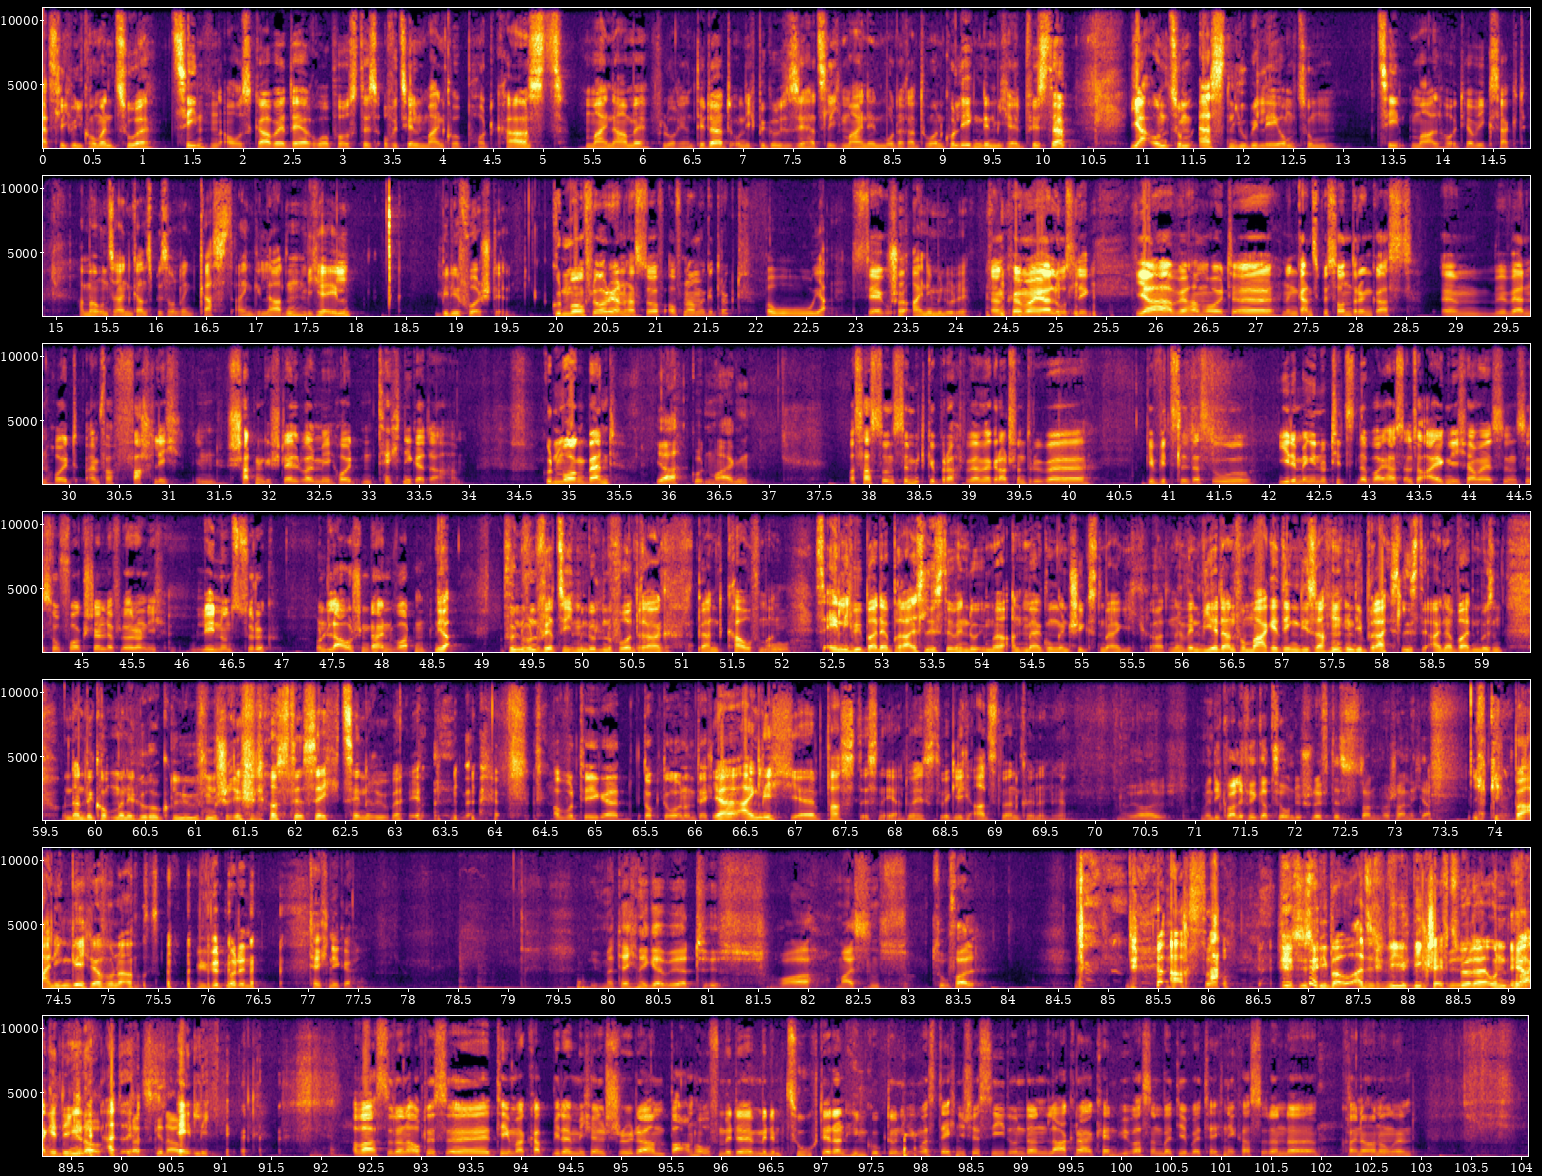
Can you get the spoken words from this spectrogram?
Herzlich willkommen zur zehnten Ausgabe der Rohrpost des offiziellen Minecore Podcasts. Mein Name Florian Tittert und ich begrüße sehr herzlich meinen Moderatorenkollegen, den Michael Pfister. Ja, und zum ersten Jubiläum, zum zehnten Mal heute ja, wie gesagt, haben wir uns einen ganz besonderen Gast eingeladen. Michael, bitte vorstellen. Guten Morgen, Florian. Hast du auf Aufnahme gedrückt? Oh ja. Sehr gut. Schon eine Minute. Dann können wir ja loslegen. Ja, wir haben heute äh, einen ganz besonderen Gast. Ähm, wir werden heute einfach fachlich in Schatten gestellt, weil wir heute einen Techniker da haben. Guten Morgen, Bernd. Ja, guten Morgen. Was hast du uns denn mitgebracht? Wir haben ja gerade schon drüber gewitzelt, dass du jede Menge Notizen dabei hast. Also eigentlich haben wir jetzt uns das so vorgestellt, der Florian und ich lehnen uns zurück und lauschen deinen Worten. Ja, 45 Minuten Vortrag, Bernd Kaufmann. Uh. Ist ähnlich wie bei der Preisliste, wenn du immer Anmerkungen schickst, merke ich gerade. Ne? Wenn wir dann vom Marketing die Sachen in die Preisliste einarbeiten müssen und dann bekommt man eine Hieroglyphenschrift aus der 16 rüber. Ja. Apotheker, Doktoren und Techniker. Ja, eigentlich äh, passt es. Ne? Ja, du hättest wirklich Arzt werden können. Ja. Naja, wenn die Qualifikation die Schrift ist, dann wahrscheinlich ja. Ich, bei einigen gehe ich davon aus. Wie wird man denn Techniker? Wie man Techniker wird, ist boah, meistens Zufall. Ach so. Das ist wie bei also wie, wie Geschäftsführer und Marketing. Ja, genau, also ganz genau. Ähnlich. Aber hast du dann auch das äh, Thema gehabt wie der Michael Schröder am Bahnhof mit, äh, mit dem Zug, der dann hinguckt und irgendwas Technisches sieht und dann Lagra erkennt? Wie war es dann bei dir bei Technik? Hast du dann da, keine Ahnung,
